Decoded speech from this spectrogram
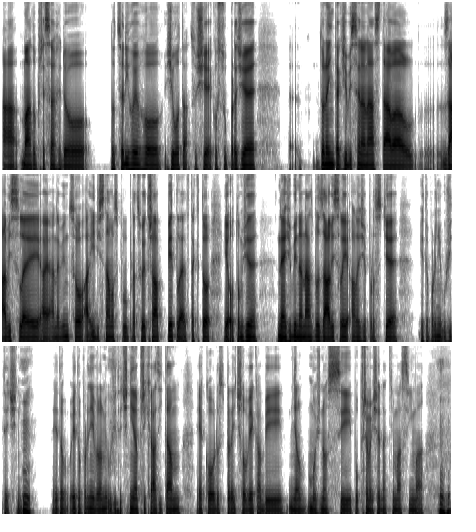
a má to přesah do, do celého jeho života, což je jako super, že eh, to není tak, že by se na nás stával eh, závislý a já nevím co a i když s náma spolupracuje třeba pět let, tak to je o tom, že ne, že by na nás byl závislý, ale že prostě je to pro ně užitečný. Hmm. Je, to, je to pro něj velmi užitečný a přichází tam jako dospělý člověk, aby měl možnost si popřemýšlet nad těma svýma, hmm.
